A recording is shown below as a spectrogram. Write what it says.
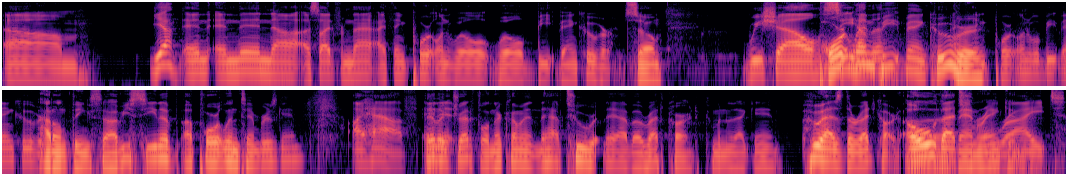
Um, yeah, and and then uh, aside from that, I think Portland will will beat Vancouver. So we shall Portland the- beat I Vancouver. think Portland will beat Vancouver. I don't think so. Have you seen a, a Portland Timbers game? I have. They look it- dreadful, and they're coming. They have two. They have a red card coming into that game. Who has the red card? Oh, Uh, that's Van Rankin. right.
